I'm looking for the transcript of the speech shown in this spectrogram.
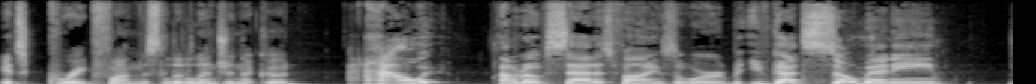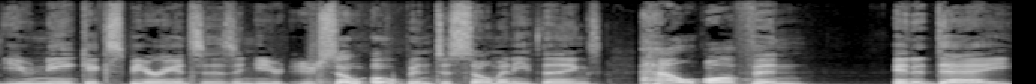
it's great fun. This little engine that could. How I don't know if satisfying is the word, but you've got so many unique experiences and you're, you're so open to so many things. How often in a day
